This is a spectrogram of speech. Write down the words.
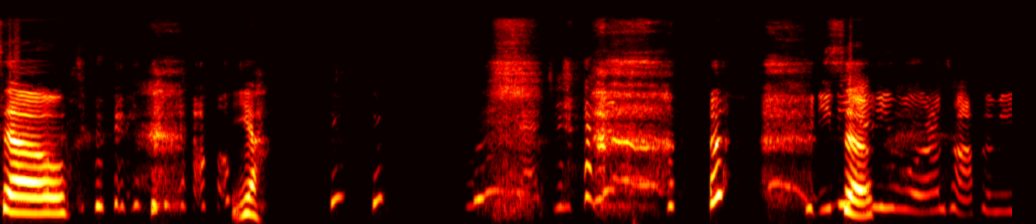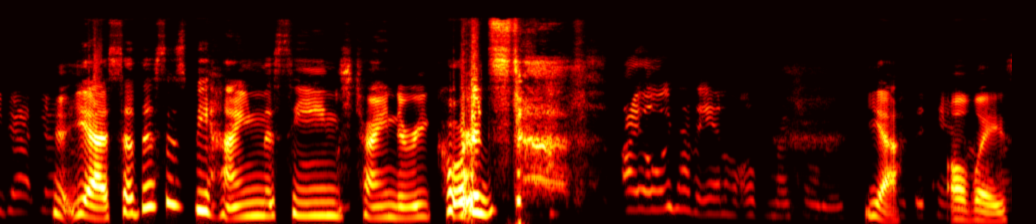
So- not do anything else? Yeah. Could you be So- any more on top of me? Jack? Yeah, so this is behind the scenes trying to record stuff. I always have an animal over my shoulder. Yeah, with the camera always.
